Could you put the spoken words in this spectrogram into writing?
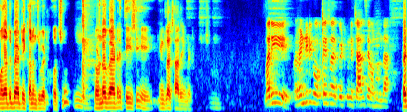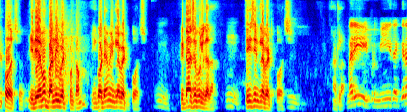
మొదటి బ్యాటరీ ఇక్కడ నుంచి పెట్టుకోవచ్చు. రెండో బ్యాటరీ తీసి ఇంట్లో ఛార్జింగ్ పెట్టుకోవచ్చు. మరి రెండింటికి ఒకటేసారి పెట్టుకునే ఛాన్స్ ఏమైనా ఉందా? పెట్టుకోవచ్చు. ఇదేమో బండికి పెట్టుకుంటాం ఇంకోటి ఏమో ఇంట్లో పెట్టుకోవచ్చు. డిటాచబుల్ కదా. తీసి ఇంట్లో పెట్టుకోవచ్చు. అట్లా. మరి ఇప్పుడు మీ దగ్గర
